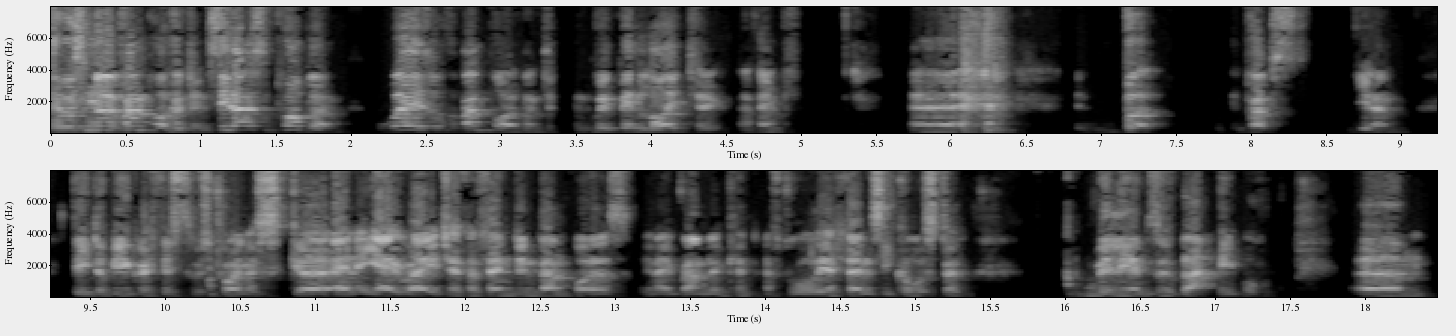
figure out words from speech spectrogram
there was no vampire hunting. See, that's the problem. Where's all the vampire hunting? We've been lied to, I think. Uh, but perhaps, you know, D.W. Griffiths was trying to skirt any outrage of offending vampires, you know, Abraham Lincoln, after all the offence he caused to millions of black people. Um,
